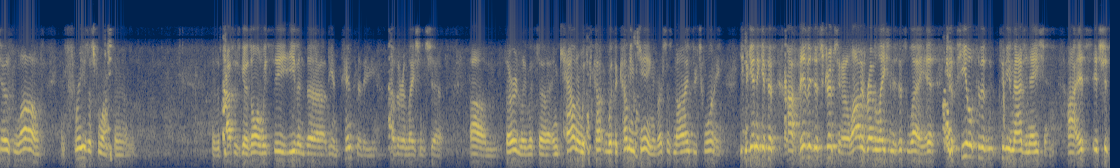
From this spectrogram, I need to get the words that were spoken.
shows love and frees us from our sin. As the passage goes on, we see even the, the intensity of the relationship um, thirdly, with the encounter with the, with the coming king verses 9 through 20. You begin to get this uh, vivid description, and a lot of Revelation is this way. It, it appeals to the, to the imagination. Uh, it should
